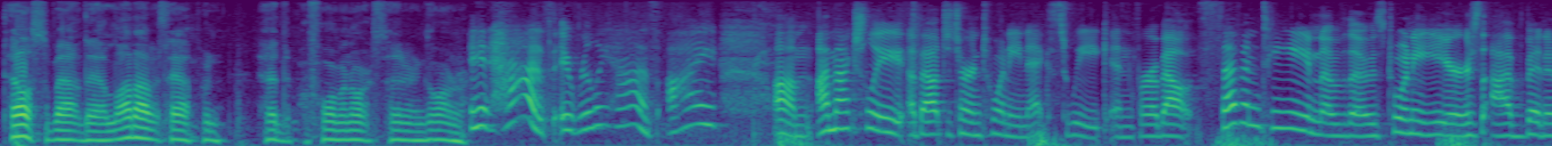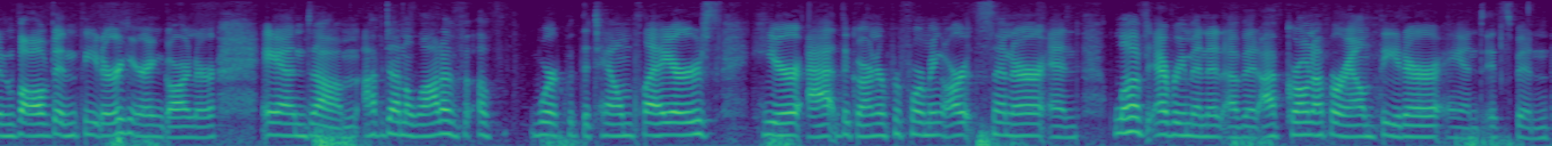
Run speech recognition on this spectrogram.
Tell us about that. A lot of it's happened at the Performing Arts Center in Garner. It has. It really has. I, um, I'm actually about to turn 20 next week, and for about 17 of those 20 years, I've been involved in theater here in Garner, and um, I've done a lot of, of work with the town players here at the Garner Performing Arts Center and loved every minute of it. I've grown up around theater and it's been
